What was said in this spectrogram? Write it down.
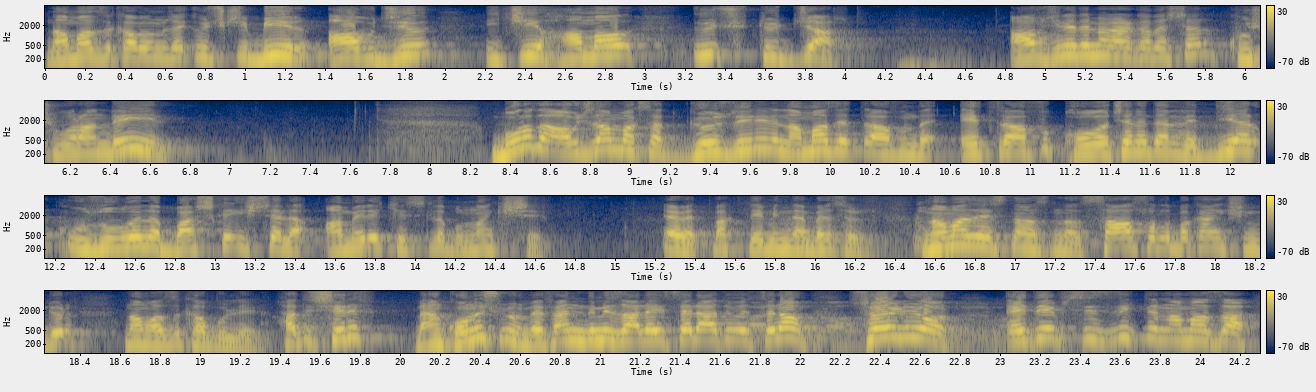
namazı kabul olmayacak 3 kişi. Bir avcı, iki hamal, üç tüccar. Avcı ne demek arkadaşlar? Kuş vuran değil. Burada avcıdan maksat gözleriyle namaz etrafında etrafı kolaçan eden ve diğer uzuvlarıyla başka işlerle amele kesiyle bulunan kişi. Evet bak deminden beri söylüyoruz. Namaz esnasında sağa sola bakan kişinin diyor namazı kabul değil. Hadis-i şerif ben konuşmuyorum. Efendimiz Aleyhisselatü Vesselam söylüyor. Edepsizliktir namazda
